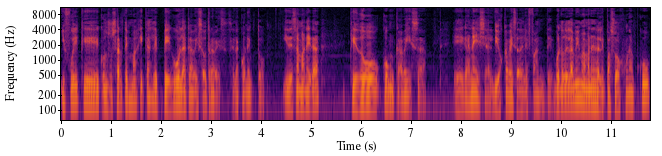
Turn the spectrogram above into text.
y fue el que con sus artes mágicas le pegó la cabeza otra vez, se la conectó. Y de esa manera quedó con cabeza eh, el dios cabeza de elefante. Bueno, de la misma manera le pasó a Hunapku,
